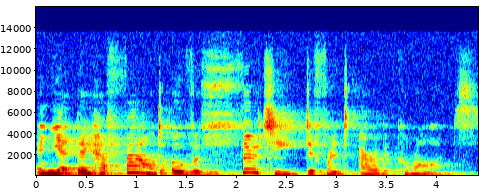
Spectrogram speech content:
And yet they have found over 30 different Arabic Qurans.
